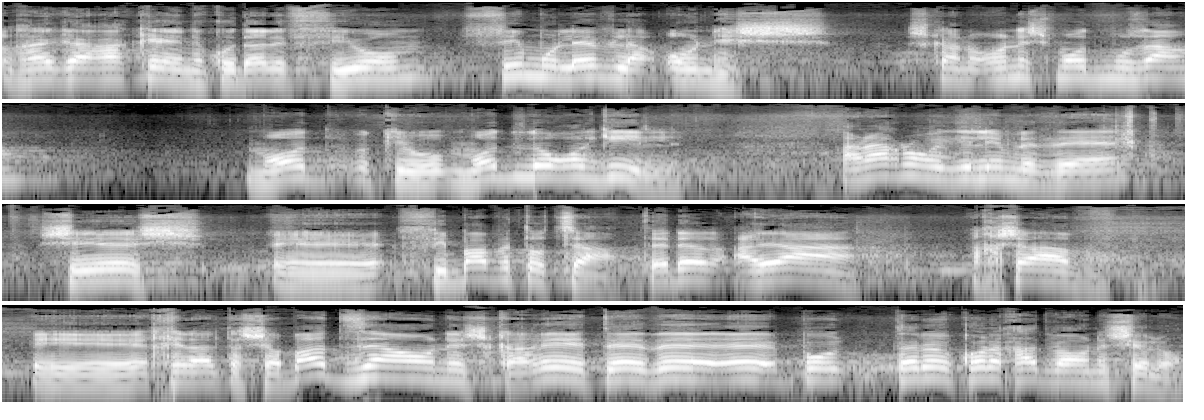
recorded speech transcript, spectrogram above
רגע, רק אה, נקודה לסיום, שימו לב לעונש. יש כאן עונש מאוד מוזר, מאוד, כאילו, מאוד לא רגיל. אנחנו רגילים לזה שיש אה, סיבה ותוצאה, בסדר? היה עכשיו חיללת שבת, זה העונש, כרת, אה, זה, אה? כל אחד והעונש שלו.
